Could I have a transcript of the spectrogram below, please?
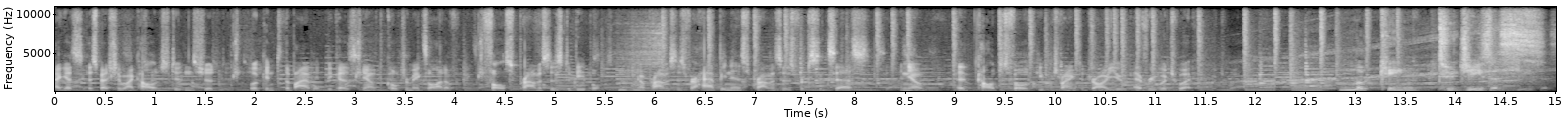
I guess especially why college students should look into the Bible because you know the culture makes a lot of false promises to people. You know, mm-hmm. promises for happiness, promises for success, and you know, college is full of people trying to draw you every which way. Looking to Jesus.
